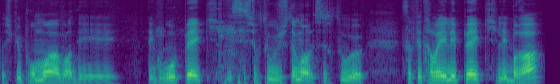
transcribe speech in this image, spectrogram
Parce que pour moi, avoir des, gros pecs, et c'est surtout justement, c'est surtout, ça fait travailler les pecs, les bras.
